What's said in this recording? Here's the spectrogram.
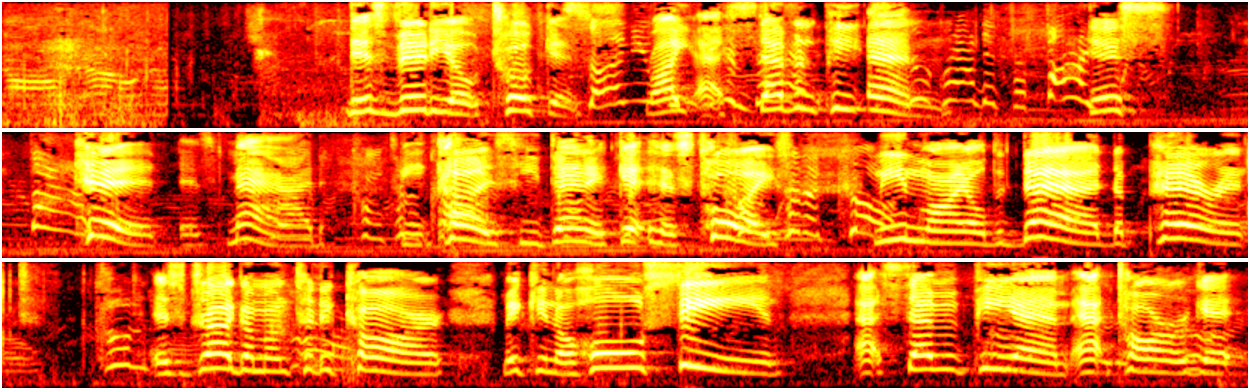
No, no, no. This video taken Son, right at 7 p.m. grounded for five. This five. kid is mad Come to the because he didn't get his toys. car. To the car. Meanwhile, the dad, the parent, is dragging him onto the car, making a whole scene at 7 p.m. at Target.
